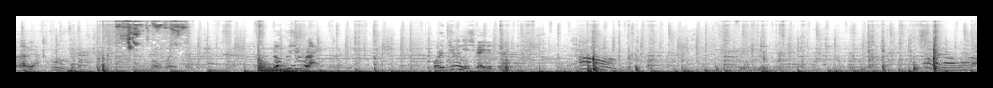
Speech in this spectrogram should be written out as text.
分かるやん、うん、そう思い60ぐらい。俺10人しか入れてない。からああ。そうなの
